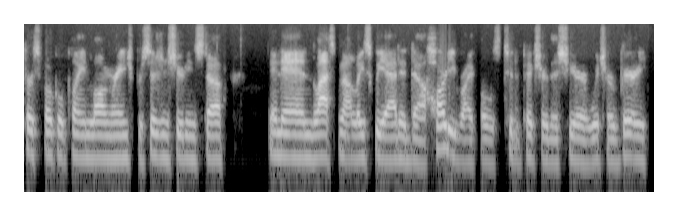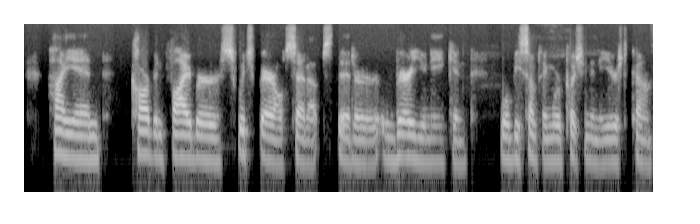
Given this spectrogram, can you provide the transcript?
first focal plane long range precision shooting stuff. And then last but not least, we added uh, Hardy rifles to the picture this year, which are very high end carbon fiber switch barrel setups that are very unique and will be something we're pushing in the years to come.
